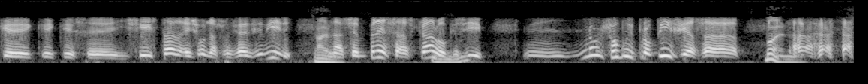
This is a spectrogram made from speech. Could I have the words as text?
que, que, que se insista eso na sociedade civil, claro. nas empresas, claro uh -huh. que sí, mm, non son moi propicias a, bueno, a, a,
